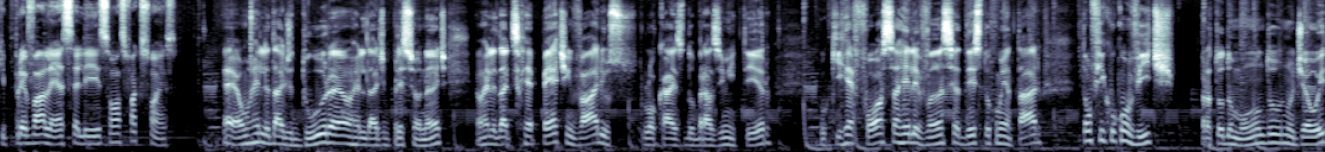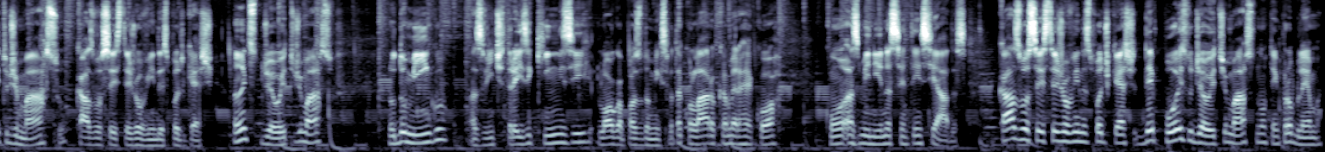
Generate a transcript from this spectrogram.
que prevalece ali são as facções. É, é uma realidade dura, é uma realidade impressionante, é uma realidade que se repete em vários locais do Brasil inteiro, o que reforça a relevância desse documentário. Então fica o convite para todo mundo no dia 8 de março, caso você esteja ouvindo esse podcast antes do dia 8 de março, no domingo, às 23h15, logo após o Domingo Espetacular, o Câmera Record com as meninas sentenciadas. Caso você esteja ouvindo esse podcast depois do dia 8 de março, não tem problema.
